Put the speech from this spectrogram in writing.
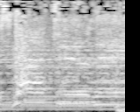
It's not too late.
